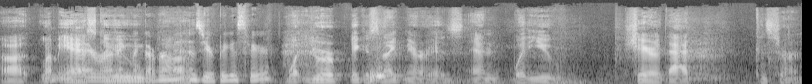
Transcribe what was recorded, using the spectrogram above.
Uh, let me AI ask running you the government uh, is your biggest fear? what your biggest nightmare is and whether you share that concern.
